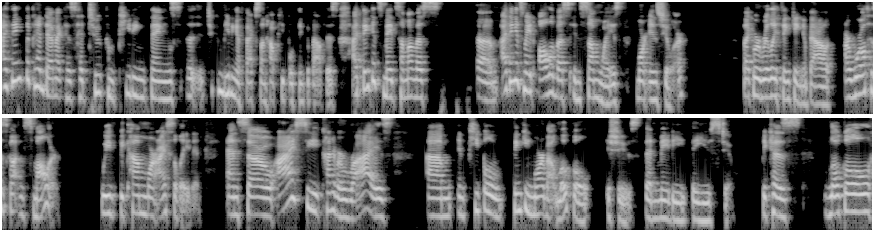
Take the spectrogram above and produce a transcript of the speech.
I think the pandemic has had two competing things, uh, two competing effects on how people think about this. I think it's made some of us, um, I think it's made all of us in some ways more insular. Like we're really thinking about our world has gotten smaller. We've become more isolated. And so I see kind of a rise um, in people thinking more about local issues than maybe they used to because local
